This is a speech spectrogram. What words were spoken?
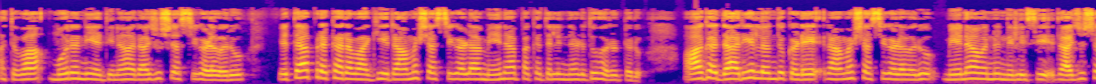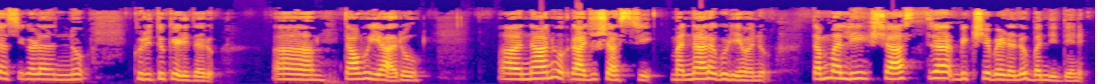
ಅಥವಾ ಮೂರನೆಯ ದಿನ ರಾಜುಶಾಸ್ತ್ರಿಗಳವರು ಯಥಾಪ್ರಕಾರವಾಗಿ ರಾಮಶಾಸ್ತ್ರಿಗಳ ಮೇನಾಪಕದಲ್ಲಿ ನಡೆದು ಹೊರಟರು. ಆಗ ದಾರಿಯಲ್ಲೊಂದು ಕಡೆ ರಾಮಶಾಸ್ತ್ರಿಗಳವರು ಮೇನಾವನ್ನು ನಿಲ್ಲಿಸಿ ರಾಜಶಾಸ್ತ್ರಿಗಳನ್ನು ಕುರಿತು ಕೇಳಿದರು. ತಾವು ಯಾರು? ನಾನು ರಾಜಶಾಸ್ತ್ರಿ, ಮನ್ನಾರಗುಡಿಯವನು. ತಮ್ಮಲ್ಲಿ ಶಾಸ್ತ್ರ ಭಿಕ್ಷೆ ಬೇಡಲು ಬಂದಿದ್ದೇನೆ.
